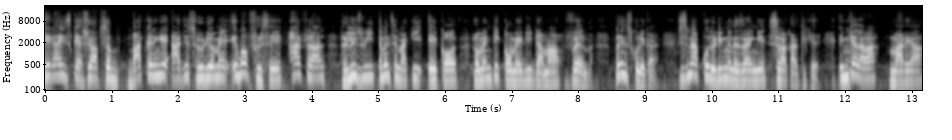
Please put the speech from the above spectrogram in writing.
हे गाइस कैसे हो आप सब? बात करेंगे आज इस वीडियो में एक बार फिर से हाल फ़िलहाल रिलीज़ हुई तमिल सिनेमा की एक और romantic comedy drama film Prince को लेकर, जिसमें आपको लीडिंग में नज़र आएँगे शिवा कार्तिकेय। इनके अलावा मारिया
